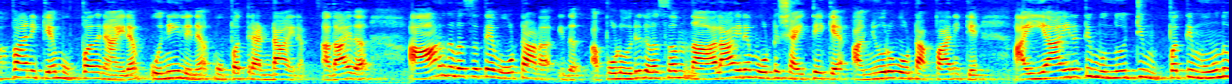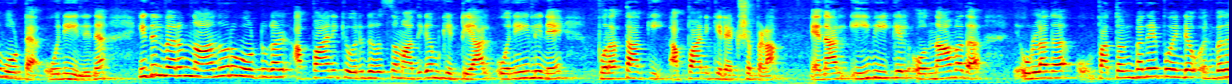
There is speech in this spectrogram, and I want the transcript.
അപ്പാനിക്ക് മുപ്പതിനായിരം ഒനീലിന് മുപ്പത്തിരണ്ടായിരം. അതായത് ആറ് ദിവസത്തെ വോട്ടാണ് ഇത്. അപ്പോൾ ഒരു ദിവസം നാലായിരം വോട്ട് ശൈത്യയ്ക്ക് അഞ്ഞൂറ് വോട്ട് അപ്പാനിക്ക് അയ്യായിരത്തി മുന്നൂറ്റി മുപ്പത്തി മൂന്ന് വോട്ട് ഒനീലിന്. ഇതിൽ വെറും നാനൂറ് വോട്ടുകൾ അപ്പാനിക്ക് ഒരു ദിവസം അധികം കിട്ടിയാൽ ഒനീലിനെ പുറത്താക്കി അപ്പാനിക്ക് രക്ഷപ്പെടാം. എന്നാൽ ഈ വീക്കിൽ ഒന്നാമത് ഉള്ളത് പത്തൊൻപത് പോയിന്റ് ഒൻപത്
